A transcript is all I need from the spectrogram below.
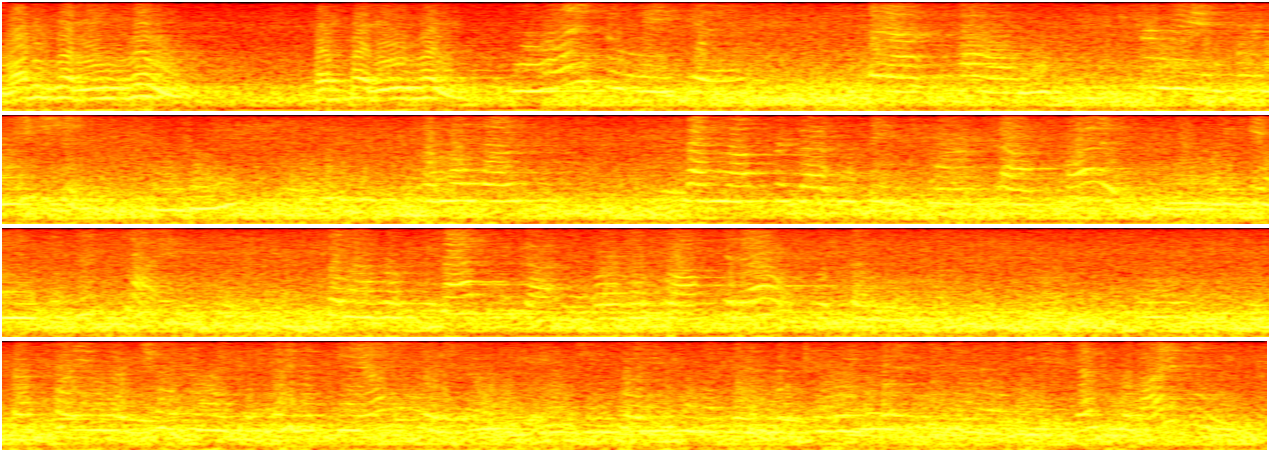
What is the reason? What's the reason? My belief is that um, through reincarnation, some of us have not forgotten things from our past lives when we came into this life. Some of us have forgotten it or have lost it out for some reason. That's why you have children that can play the piano at an early age. That's why you can have them that can read books at an early age. That's what I believe.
